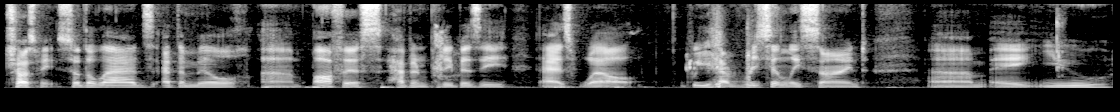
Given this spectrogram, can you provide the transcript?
Trust me. So the lads at the mill um, office have been pretty busy as well. We have recently signed um, a U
